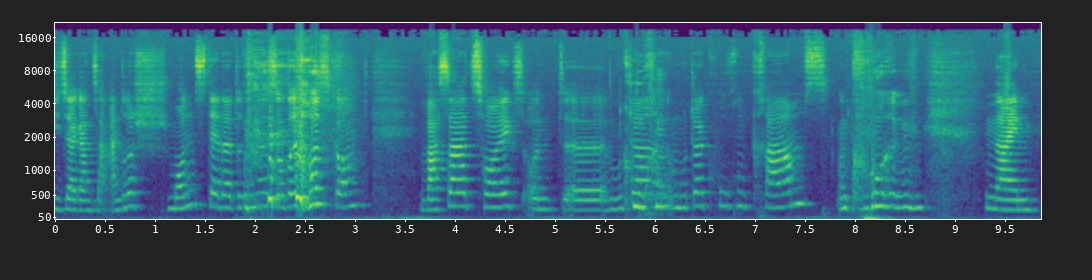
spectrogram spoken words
dieser ganze andere Schmonz, der da drin ist und rauskommt. Wasserzeugs und äh, Mutter, Kuchen. Mutterkuchenkrams und Kuchen. Nein.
